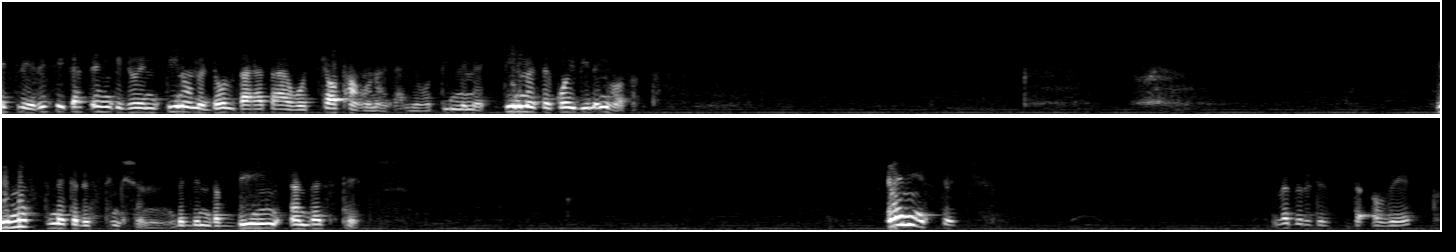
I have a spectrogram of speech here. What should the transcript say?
इसलिए ऋषि कहते हैं कि जो इन तीनों में डोलता रहता है, वो चौथा होना चाहिए। वो तीन में तीन में से कोई भी नहीं हो सकता। We must make a distinction between the being and the state any stage whether it is the awake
